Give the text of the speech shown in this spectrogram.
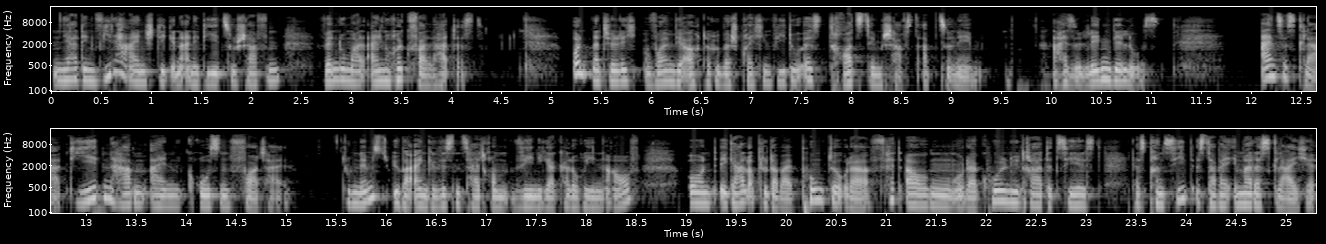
ja, den Wiedereinstieg in eine Diät zu schaffen, wenn du mal einen Rückfall hattest. Und natürlich wollen wir auch darüber sprechen, wie du es trotzdem schaffst abzunehmen. Also legen wir los. Eins ist klar, Diäten haben einen großen Vorteil. Du nimmst über einen gewissen Zeitraum weniger Kalorien auf und egal ob du dabei Punkte oder Fettaugen oder Kohlenhydrate zählst, das Prinzip ist dabei immer das gleiche.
